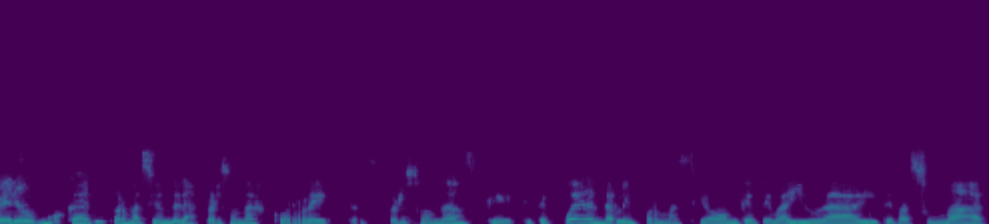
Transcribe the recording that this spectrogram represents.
Pero buscar información de las personas correctas, personas que, te pueden dar la información que te va a ayudar y te va a sumar.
